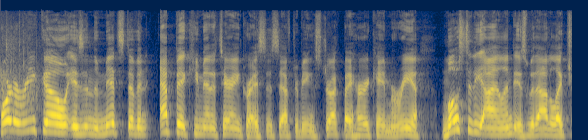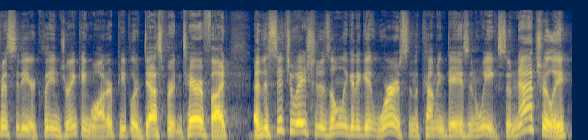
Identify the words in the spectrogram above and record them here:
Puerto Rico is in the midst of an epic humanitarian crisis after being struck by Hurricane Maria. Most of the island is without electricity or clean drinking water. People are desperate and terrified, and the situation is only going to get worse in the coming days and weeks. So naturally,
